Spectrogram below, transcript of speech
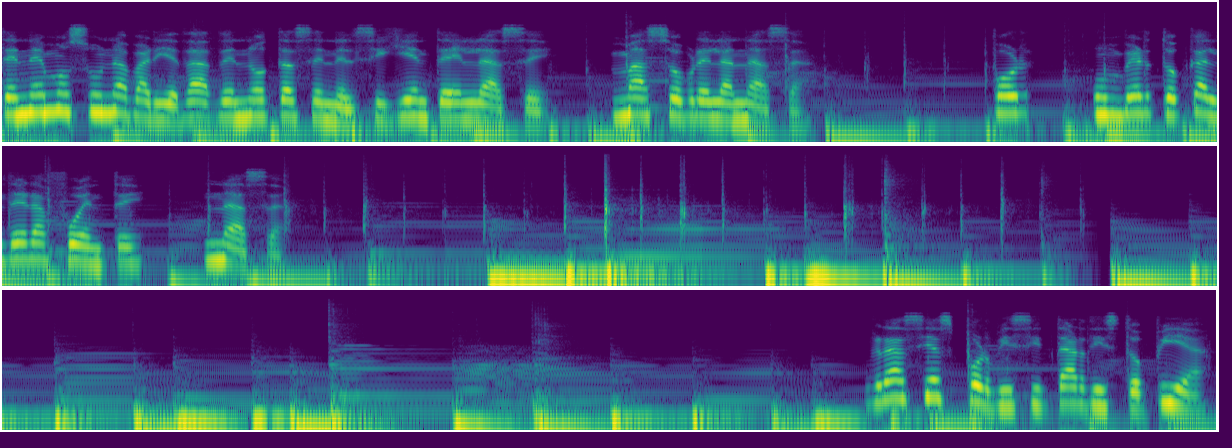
tenemos una variedad de notas en el siguiente enlace, más sobre la NASA. Por, Humberto Caldera Fuente, NASA. Gracias por visitar Distopía,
